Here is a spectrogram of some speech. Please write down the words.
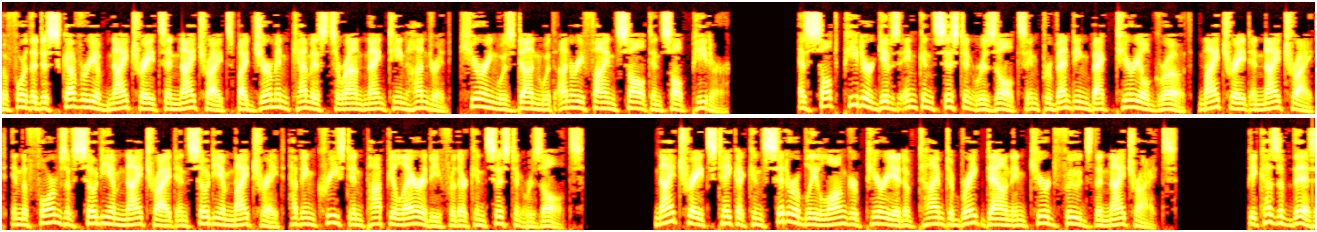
Before the discovery of nitrates and nitrites by German chemists around 1900, curing was done with unrefined salt and saltpeter. As saltpeter gives inconsistent results in preventing bacterial growth, nitrate and nitrite in the forms of sodium nitrite and sodium nitrate have increased in popularity for their consistent results. Nitrates take a considerably longer period of time to break down in cured foods than nitrites. Because of this,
